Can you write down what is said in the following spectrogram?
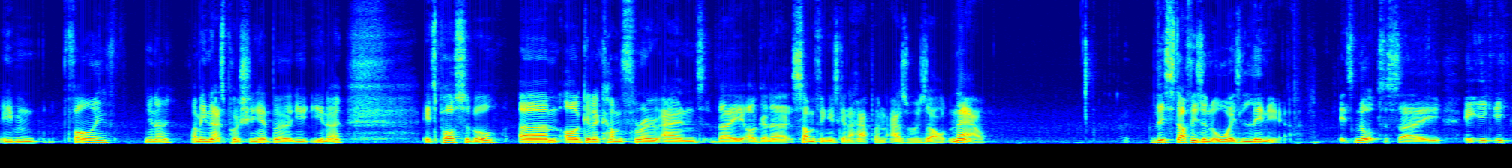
even five, you know. I mean, that's pushing it, but, you, you know it's possible, um, are going to come through and they are going to, something is going to happen as a result. Now, this stuff isn't always linear. It's not to say, it, it, it,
